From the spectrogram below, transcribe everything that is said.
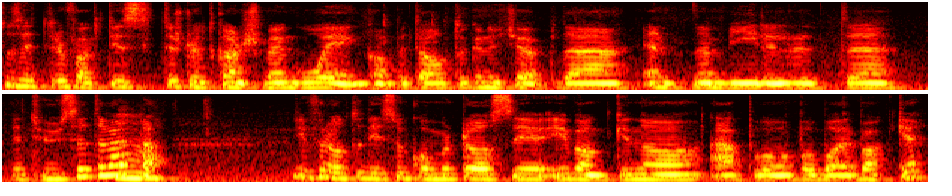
så sitter du faktisk til slutt kanskje med en god egenkapital til å kunne kjøpe deg enten en bil eller et, eh, et hus etter hvert. da. I forhold til de som kommer til oss i, i banken og er på, på bar bakke.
